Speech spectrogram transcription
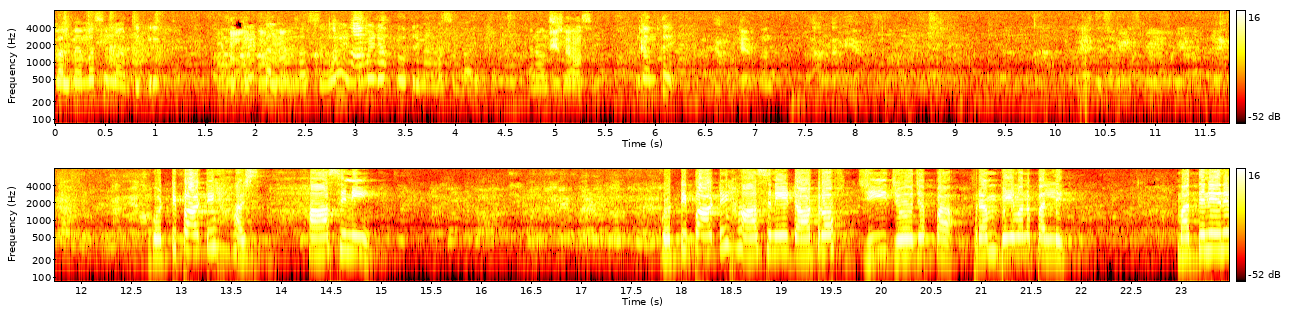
ట్వెల్వ్ మెంబర్స్ ఉన్నారు degree degree members intermediate two three members ఉన్నారు అంతే Gottipati Hasini Kottipati Hasini daughter of G Jojappa from Bheemanapalli Maddineni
